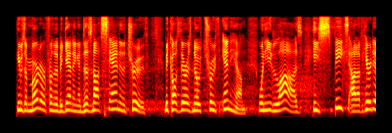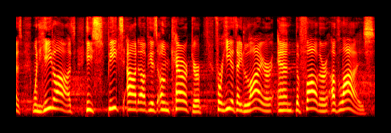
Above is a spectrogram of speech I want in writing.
he was a murderer from the beginning and does not stand in the truth because there is no truth in him. When he lies, he speaks out of, here it is, when he lies, he speaks out of his own character, for he is a liar and the father of lies.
